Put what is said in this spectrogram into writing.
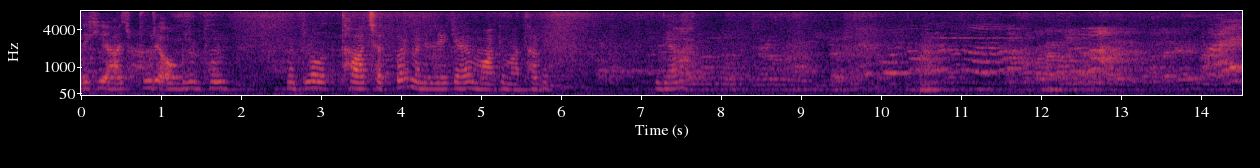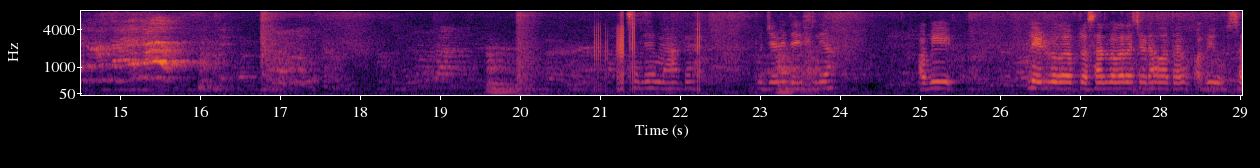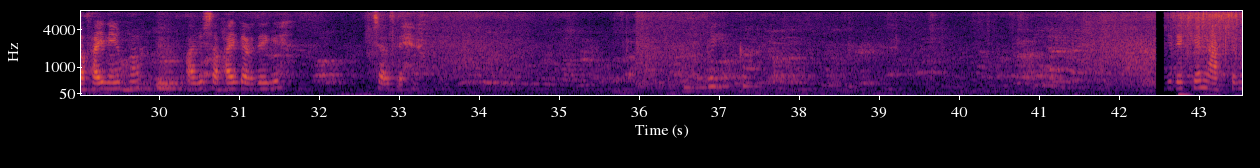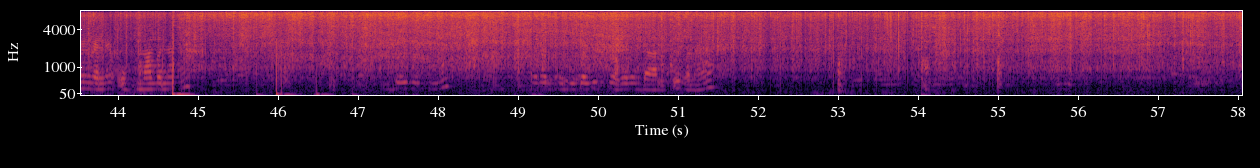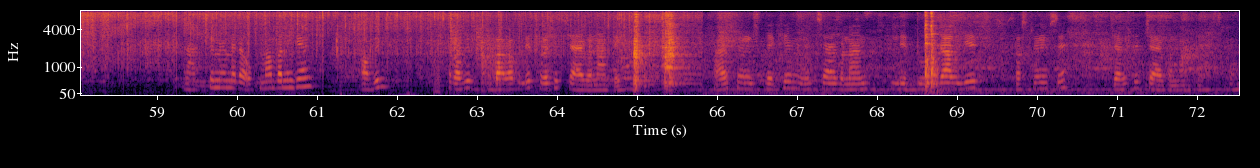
देखिए, आज पूरे अग्रुण फूल मतलब था छत पर, मैंने लेके आया माँ के माथा पे। दिया। पूजा भी देख लिया। अभी प्लेट वगैरह, प्रसाद वगैरह चढ़ा हुआ था। अभी सफ़ाई नहीं हुआ। अभी सफ़ाई कर देंगे। चलते हैं। देखिए, नाश्ते में मैंने उपमा बनाया। वेज उपमा थोड़ा वेजिटेबल्स वगैरह डाल के बनाया। नाश्ते में मेरा उपमा बन गया। अभी और अभी बाबा के लिए थोड़ी सी चाय बनाते हैं। हाय फ्रेंड्स देखिए, मैंने चाय बना लिए दूध डाल दिए। सस्पेंड से चलते चाय बनाते हैं इसका।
